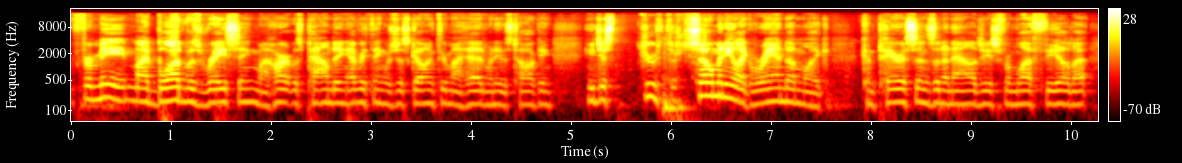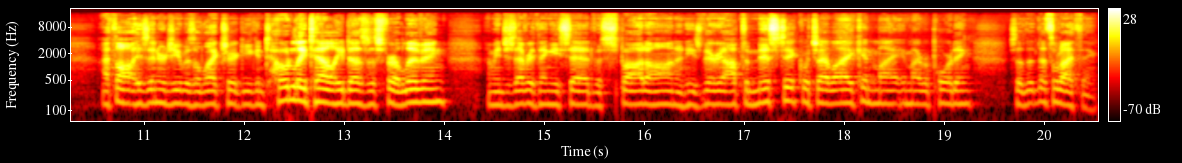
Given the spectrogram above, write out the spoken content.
for me, my blood was racing, my heart was pounding, everything was just going through my head when he was talking. He just drew so many like random like comparisons and analogies from left field. I, I thought his energy was electric. You can totally tell he does this for a living. I mean, just everything he said was spot on, and he's very optimistic, which I like in my in my reporting. So that, that's what I think.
